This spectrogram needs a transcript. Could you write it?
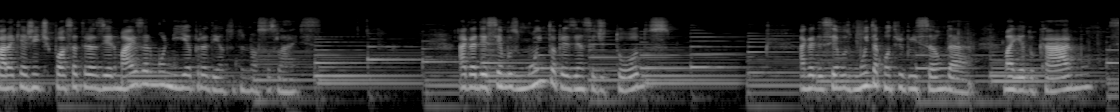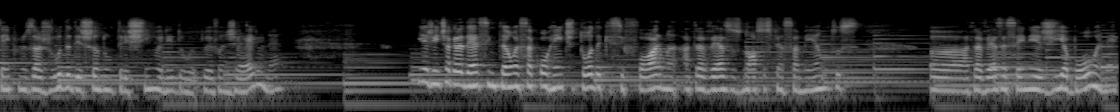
para que a gente possa trazer mais harmonia para dentro dos nossos lares. Agradecemos muito a presença de todos, agradecemos muito a contribuição da Maria do Carmo, sempre nos ajuda deixando um trechinho ali do, do Evangelho, né? E a gente agradece então essa corrente toda que se forma através dos nossos pensamentos, uh, através dessa energia boa, né,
